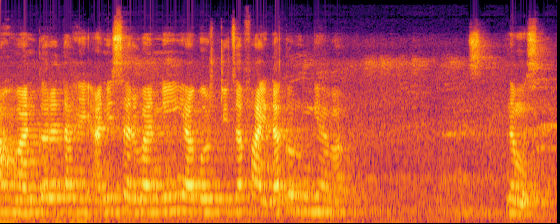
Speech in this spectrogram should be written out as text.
आव्हान करत आहे. आणि सर्वांनी या गोष्टीचा फायदा करून घ्यावा. नमस्कार.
